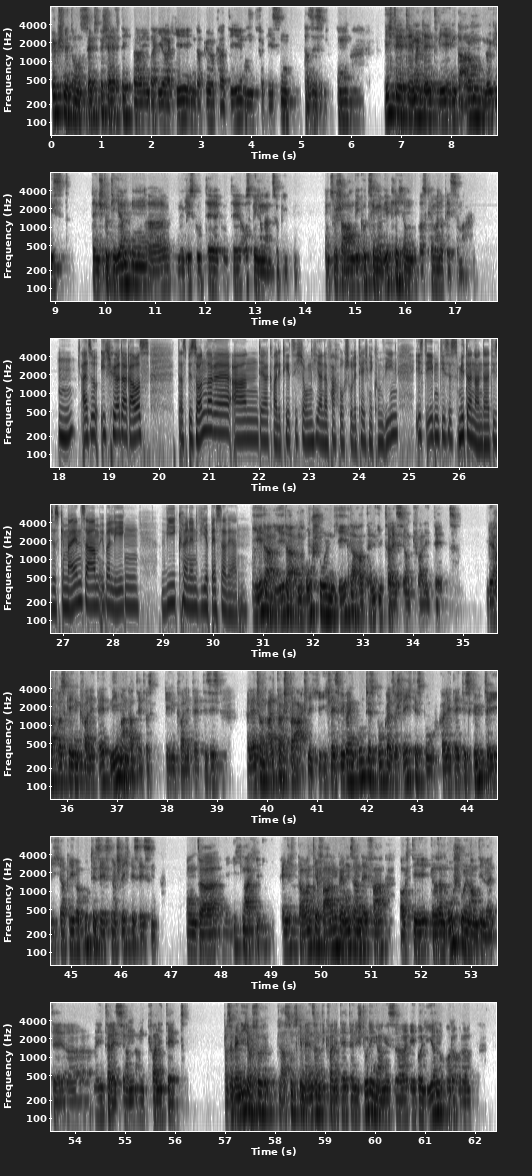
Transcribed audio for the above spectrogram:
hübsch mit uns selbst beschäftigt, in der Hierarchie, in der Bürokratie und vergessen, dass es um wichtige Themen geht, wie eben darum, möglichst den Studierenden äh, möglichst gute, gute Ausbildung anzubieten und zu schauen, wie gut sind wir wirklich und was können wir noch besser machen. Mhm. Also ich höre daraus, das Besondere an der Qualitätssicherung hier an der Fachhochschule Technikum Wien ist eben dieses Miteinander, dieses gemeinsam Überlegen, wie können wir besser werden? Jeder, jeder an Hochschulen, jeder hat ein Interesse an Qualität. Wer hat was gegen Qualität? Niemand hat etwas gegen Qualität. Das ist allein schon alltagssprachlich. Ich lese lieber ein gutes Buch als ein schlechtes Buch. Qualität ist Güte. Ich habe lieber gutes Essen als schlechtes Essen. Und äh, ich mache eigentlich dauernd die Erfahrung bei uns an der FH, auch die, gerade an Hochschulen haben die Leute äh, Interesse an, an Qualität. Also wenn ich auch so, lass uns gemeinsam die Qualität eines Studienganges äh, evaluieren oder, oder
